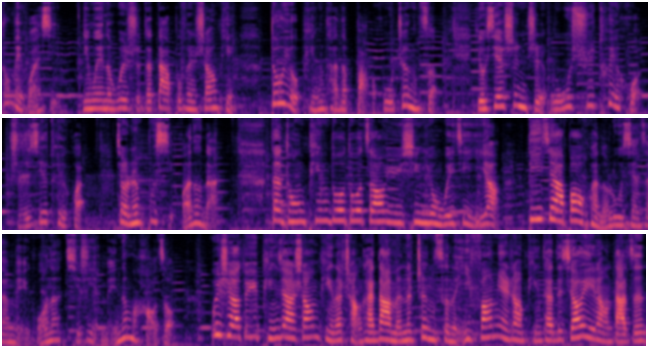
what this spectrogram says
都没关系，因为呢卫士的大部分商品都有平台的保护政策，有些甚至无需退货，直接退款，叫人不喜欢都难。但同拼多多遭遇信用危机一样，低价爆款的路线在美国呢其实也没那么好走。为啥对于平价商品的敞开大门的政策呢？一方面让平台的交易量大增，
